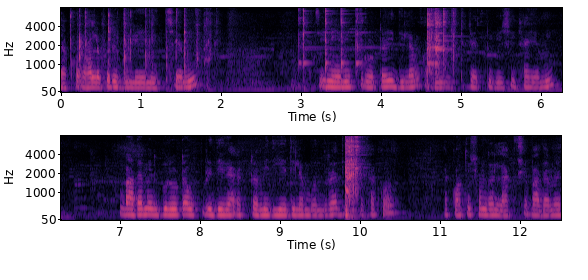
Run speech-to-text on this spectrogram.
দেখো, ভালো করে গুলিয়ে নিচ্ছি আমি। চিনি আমি পুরোটাই দিলাম, কারণ মিষ্টিটা একটু বেশি খাই আমি। বাদামের গুঁড়োটা উপরে দিয়ে আরেকটু আমি দিয়ে দিলাম, বন্ধুরা, দেখতে থাকো। আর কত সুন্দর লাগছে বাদামের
